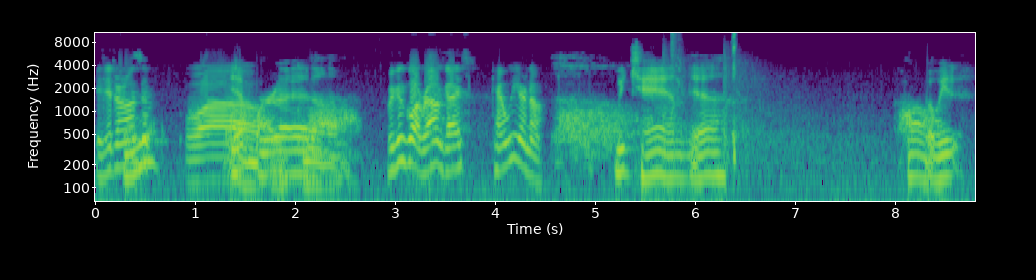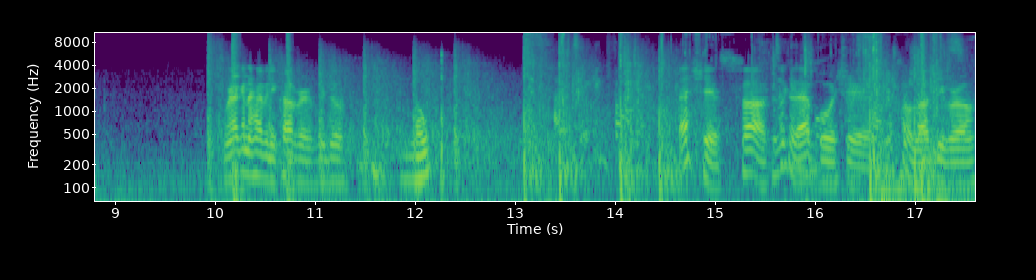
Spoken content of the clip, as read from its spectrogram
Is it on Is them? Wow. Yep. my right on God. We can go around, guys. Can we or no? We can, yeah. How? But we. We're not gonna have any cover if we do. Nope. I'm taking fire. That shit sucks. Look at that bullshit. You're so lucky, bro.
